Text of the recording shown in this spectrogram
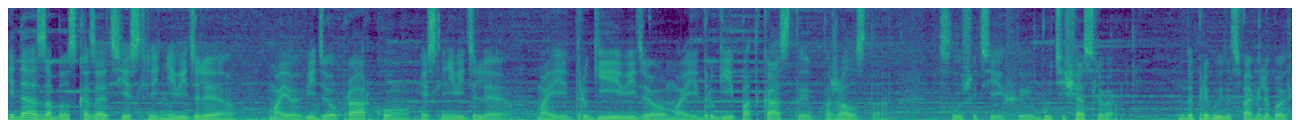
И да, забыл сказать, если не видели мое видео про арку, если не видели мои другие видео, мои другие подкасты, пожалуйста, слушайте их и будьте счастливы. Да пребудет с вами любовь.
